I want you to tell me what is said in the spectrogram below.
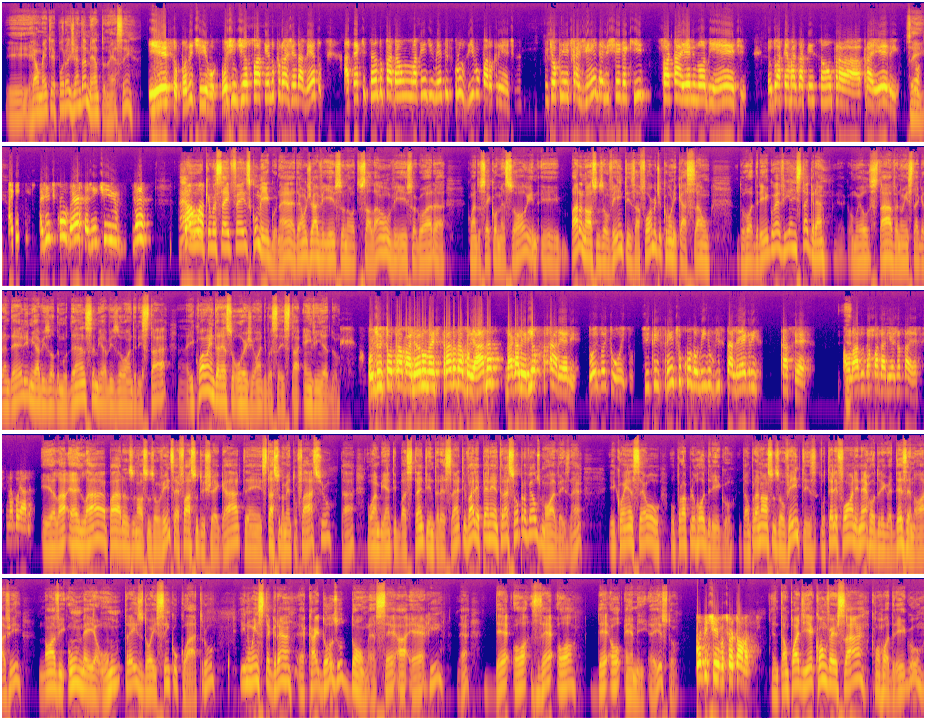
e realmente é por agendamento, não é assim? Isso, positivo. Hoje em dia eu só atendo por agendamento, até que tanto para dar um atendimento exclusivo para o cliente. Né? Porque o cliente agenda, ele chega aqui, só está ele no ambiente, eu dou até mais atenção para ele. Sim. A gente, a gente conversa, a gente, né? É uma... o que você fez comigo, né? Então, eu já vi isso no outro salão, vi isso agora quando você começou. E, e, para nossos ouvintes, a forma de comunicação do Rodrigo é via Instagram. Como eu estava no Instagram dele, me avisou da mudança, me avisou onde ele está. E qual é o endereço hoje onde você está em Vinhedo? Hoje eu estou trabalhando na Estrada da Boiada, na Galeria Passarelli, 288. Fica em frente ao condomínio Vista Alegre Café, ao e... lado da padaria JF, na Boiada. E é lá, é lá para os nossos ouvintes, é fácil de chegar, tem estacionamento fácil, tá? Um ambiente bastante interessante. Vale a pena entrar só para ver os móveis, né? e conhecer o, o próprio Rodrigo. Então, para nossos ouvintes, o telefone, né, Rodrigo, é 19 9161 3254 e no Instagram é Cardoso Dom, é C-A-R, né, D-O-Z-O-D-O-M, é isto? Positivo, senhor Thomas. Então pode ir conversar com o Rodrigo,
